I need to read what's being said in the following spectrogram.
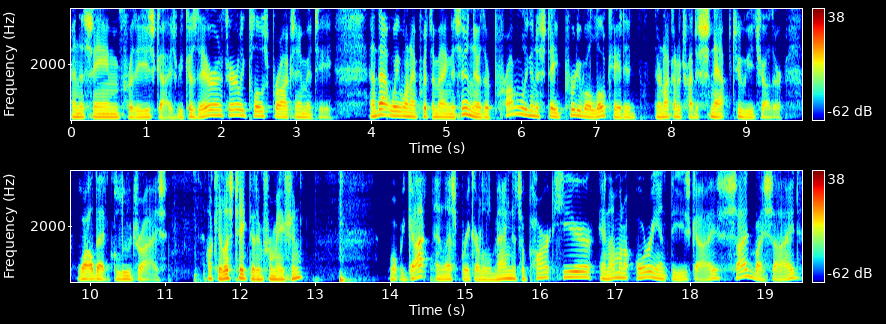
and the same for these guys because they're in fairly close proximity. And that way, when I put the magnets in there, they're probably going to stay pretty well located. They're not going to try to snap to each other while that glue dries. Okay, let's take that information, what we got, and let's break our little magnets apart here. And I'm going to orient these guys side by side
